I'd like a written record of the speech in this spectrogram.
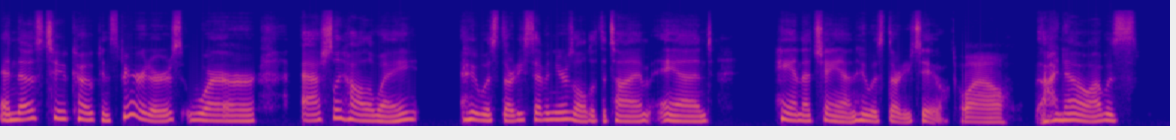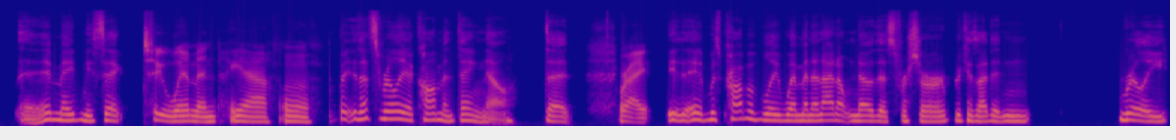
and those two co-conspirators were ashley holloway who was 37 years old at the time and hannah chan who was 32 wow I know. I was, it made me sick. Two women. Yeah. Mm. But that's really a common thing now that. Right. It, it was probably women. And I don't know this for sure because I didn't really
